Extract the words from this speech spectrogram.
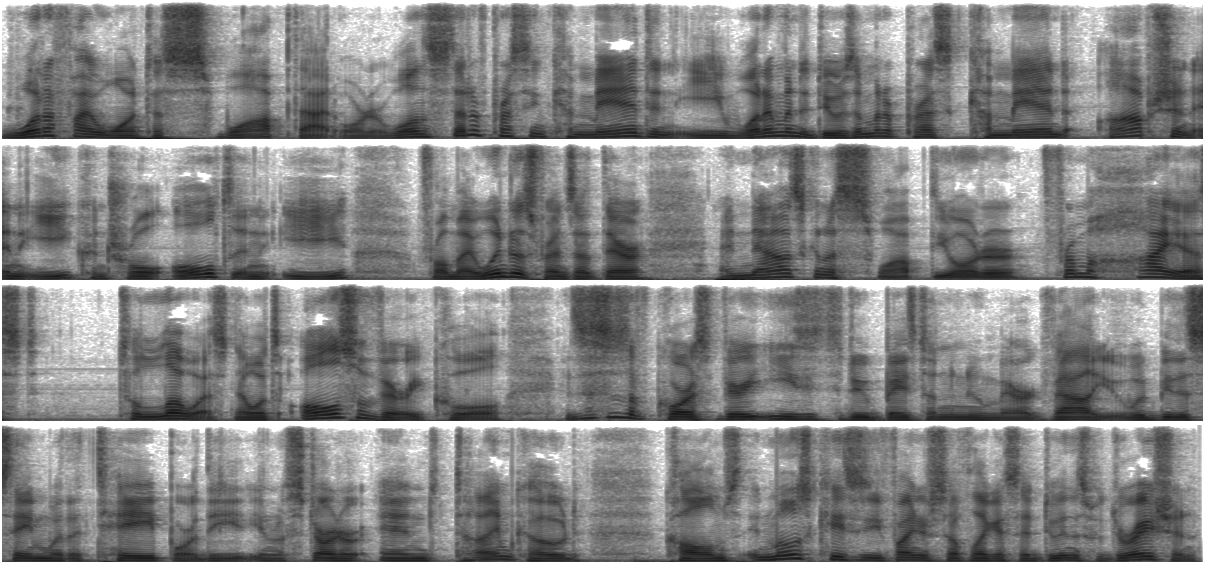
what if I want to swap that order? Well, instead of pressing Command and E, what I'm going to do is I'm going to press Command Option and E, Control Alt and E for all my Windows friends out there, and now it's going to swap the order from highest to lowest. Now what's also very cool is this is of course very easy to do based on a numeric value. It would be the same with a tape or the you know start or end time code columns. In most cases you find yourself, like I said, doing this with duration.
